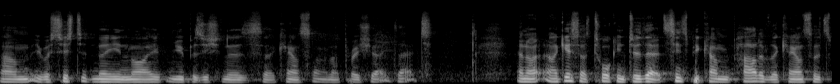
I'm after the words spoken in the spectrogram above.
Um, you assisted me in my new position as uh, councillor, and I appreciate that. And I, I, guess I was talking to that. Since becoming part of the council it's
